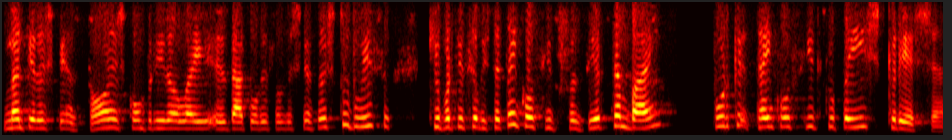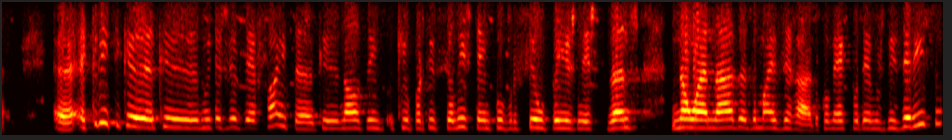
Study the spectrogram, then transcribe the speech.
manter as pensões, cumprir a lei da atualização das pensões, tudo isso que o Partido Socialista tem conseguido fazer também porque tem conseguido que o país cresça. A crítica que muitas vezes é feita, que, nós, que o Partido Socialista empobreceu o país nestes anos, não há nada de mais errado. Como é que podemos dizer isso?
